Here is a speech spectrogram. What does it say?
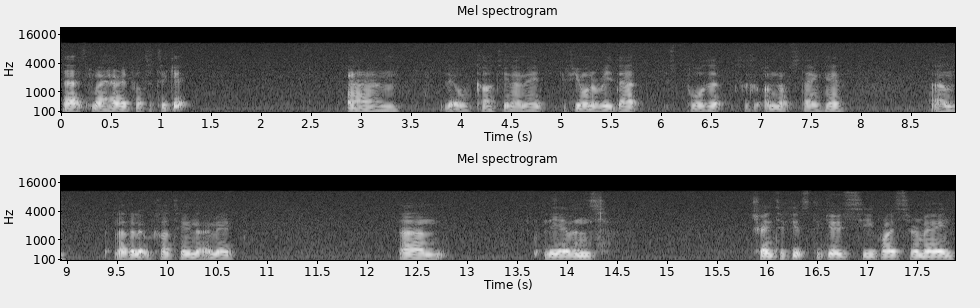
that's my Harry Potter ticket. Um, little cartoon I made. If you want to read that, just pause it, I'm not staying here. Um, another little cartoon that I made. Um, Lee Evans. Train tickets to go see Rise to Remain.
